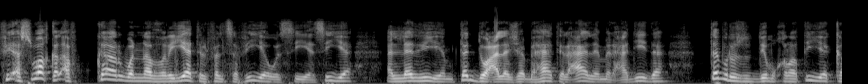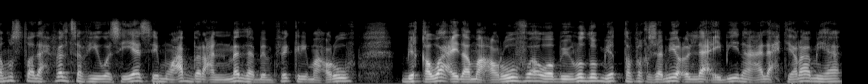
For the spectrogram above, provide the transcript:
في أسواق الأفكار والنظريات الفلسفية والسياسية الذي يمتد على جبهات العالم العديدة تبرز الديمقراطية كمصطلح فلسفي وسياسي معبر عن مذهب فكري معروف بقواعد معروفة وبنظم يتفق جميع اللاعبين على احترامها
